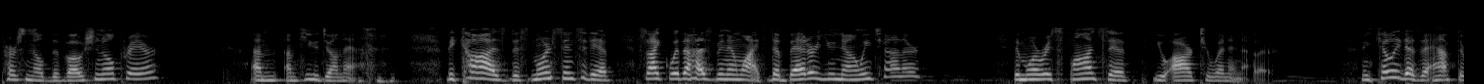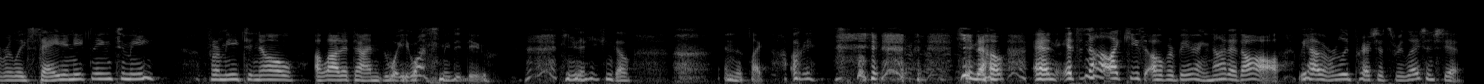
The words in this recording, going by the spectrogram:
personal devotional prayer I'm, I'm huge on that. because this more sensitive, it's like with a husband and wife. The better you know each other, the more responsive you are to one another. And Kelly doesn't have to really say anything to me for me to know a lot of times what he wants me to do. you know, he can go, and it's like, okay, you know, and it's not like he's overbearing, not at all. We have a really precious relationship,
